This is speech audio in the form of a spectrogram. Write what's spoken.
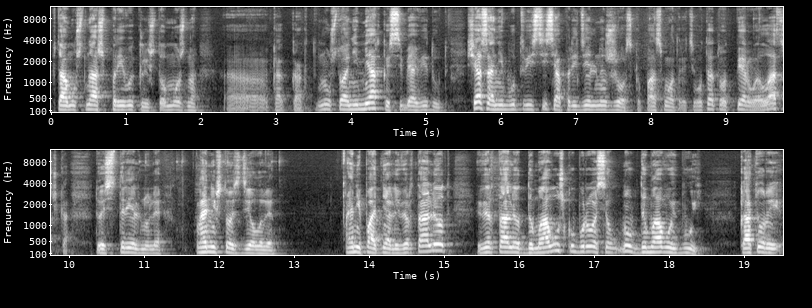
потому что наши привыкли, что можно, э, как, как ну, что они мягко себя ведут. Сейчас они будут вести себя предельно жестко, посмотрите. Вот это вот первая ласточка, то есть стрельнули, они что сделали? Они подняли вертолет, вертолет дымовушку бросил, ну, дымовой буй который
